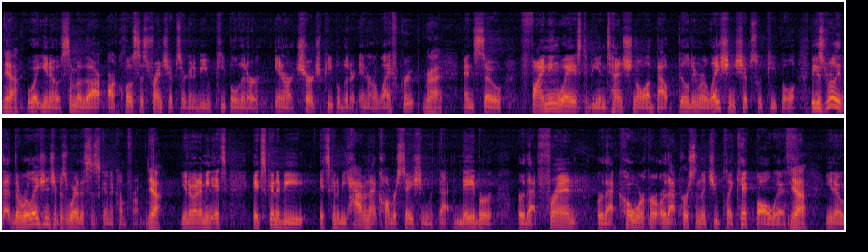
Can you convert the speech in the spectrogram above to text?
Yeah. What you know, some of our, our closest friendships are going to be people that are in our church, people that are in our life group. Right. And so finding ways to be intentional about building relationships with people, because really the, the relationship is where this is going to come from. Yeah. You know what I mean? It's it's going to be it's going to be having that conversation with that neighbor or that friend or that coworker or that person that you play kickball with. Yeah. You know,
